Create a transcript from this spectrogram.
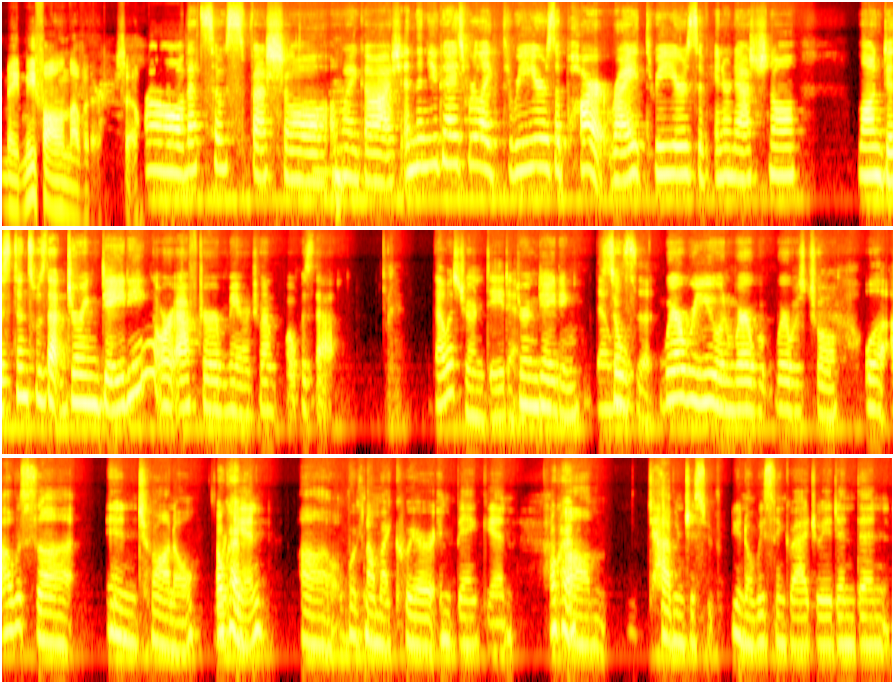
made me fall in love with her so Oh, that's so special. Oh my gosh. And then you guys were like three years apart, right? Three years of international long distance. Was that during dating or after marriage? When, what was that? That was during dating. During dating. That so was, uh, where were you and where where was Joel? Well, I was uh, in Toronto Okay. working, uh, working on my career in banking. Okay. Um, having just you know recently graduated, and then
